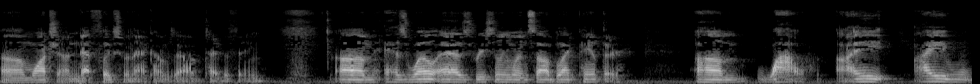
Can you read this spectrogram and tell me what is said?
um, watch it on Netflix when that comes out, type of thing. Um, as well as recently went and saw Black Panther. Um, wow, I I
